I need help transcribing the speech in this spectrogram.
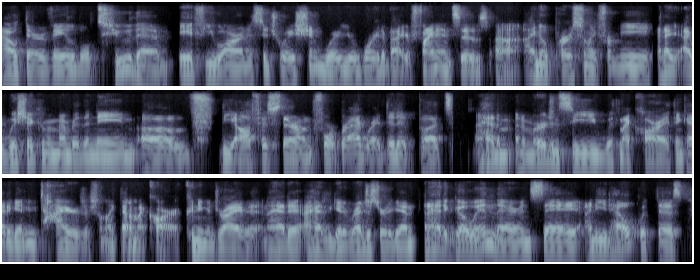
out there available to them if you are in a situation where you're worried about your finances. Uh, I know personally for me, and I, I wish I could remember the name of the office there on Fort Bragg where I did it, but I had a, an emergency with my car. I think I had to get new tires or something like that on my car. I couldn't even drive it, and I had to I had to get it registered again. And I had to go in there and say I need help with this.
